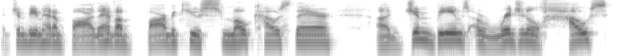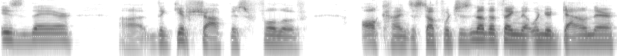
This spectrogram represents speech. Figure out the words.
Uh, jim beam had a bar they have a barbecue smokehouse there. Uh, jim beam's original house is there. Uh, the gift shop is full of all kinds of stuff which is another thing that when you're down there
